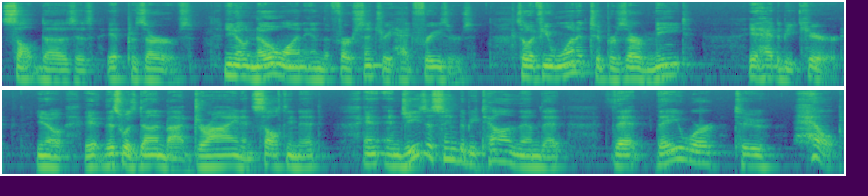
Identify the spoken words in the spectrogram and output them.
salt does is it preserves. You know, no one in the first century had freezers. So if you wanted to preserve meat, it had to be cured. You know, it, this was done by drying and salting it. And, and Jesus seemed to be telling them that, that they were to help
